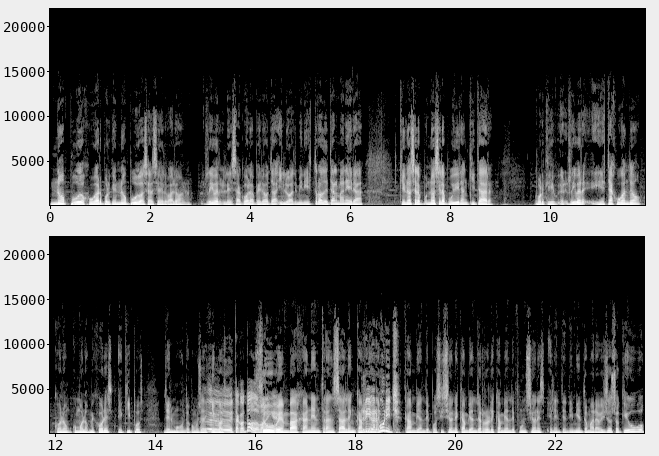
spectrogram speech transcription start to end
No pudo jugar porque no pudo hacerse del balón. River le sacó la pelota y lo administró de tal manera que no se la, no se la pudieran quitar. Porque River está jugando con como los mejores equipos del mundo. Como ya dijimos, Eh, está con todo, Mike. suben, bajan, entran, salen, cambian de, cambian de posiciones, cambian de roles, cambian de funciones. El entendimiento maravilloso que hubo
